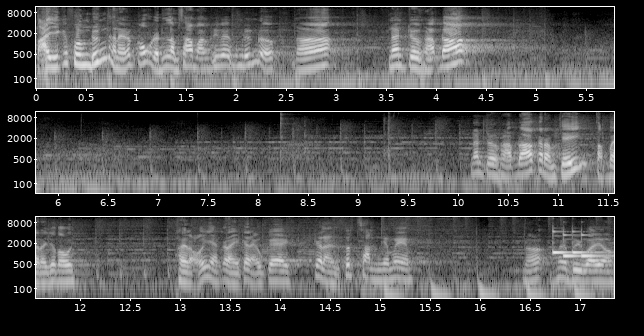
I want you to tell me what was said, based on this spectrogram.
Tại vì cái phương đứng thằng này nó cố định làm sao bạn freeway quay phương đứng được. Đó. Nên trường hợp đó. Nên trường hợp đó, các đồng chí, tập bài này cho tôi. Thay đổi nha, cái này cái này ok. Cái này tích xanh nha mấy em. Đó mấy em freeway quay không?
